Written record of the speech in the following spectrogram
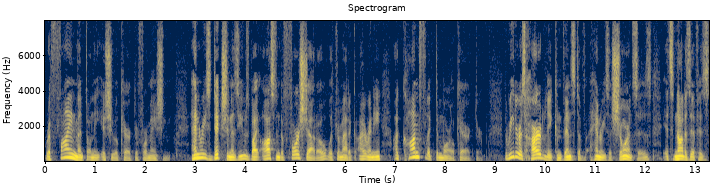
refinement on the issue of character formation Henry's diction is used by Austen to foreshadow, with dramatic irony, a conflict in moral character. The reader is hardly convinced of Henry's assurances. It's not as if his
